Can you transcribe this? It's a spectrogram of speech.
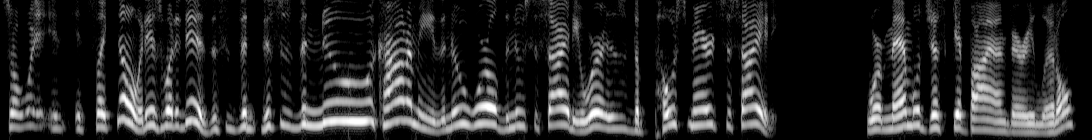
So it, it's like, no, it is what it is. This is the this is the new economy, the new world, the new society. Where is the post-marriage society, where men will just get by on very little.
